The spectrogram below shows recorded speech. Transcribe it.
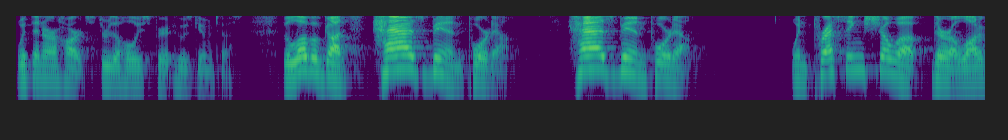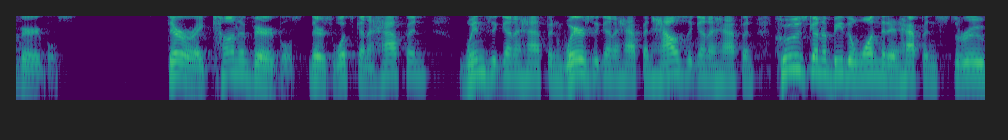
within our hearts through the Holy Spirit who is given to us. The love of God has been poured out. Has been poured out. When pressings show up, there are a lot of variables. There are a ton of variables. There's what's going to happen, when's it going to happen, where's it going to happen, how's it going to happen, who's going to be the one that it happens through,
